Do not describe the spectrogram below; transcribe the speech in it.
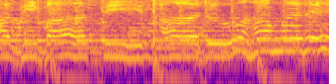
आदिवासी थारू हमरे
